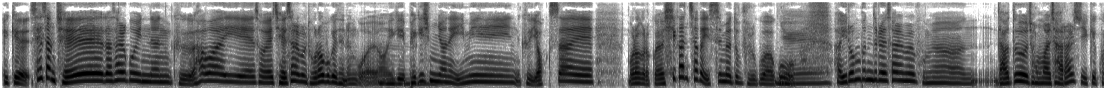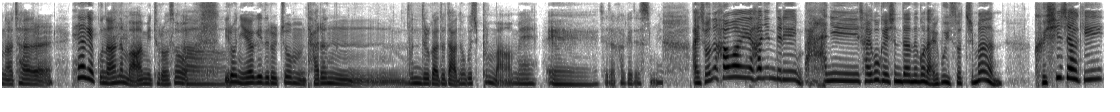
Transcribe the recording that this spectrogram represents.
이렇게 새삼 제가 살고 있는 그 하와이에서의 제 삶을 돌아보게 되는 거예요. 이게 음. 120년의 이민 그 역사에 뭐라 그럴까요? 시간차가 있음에도 불구하고 예. 아, 이런 분들의 삶을 보면 나도 정말 잘할 수 있겠구나, 잘 해야겠구나 하는 마음이 들어서 아, 이런 이야기들을 좀 다른 분들과도 나누고 싶은 마음에 예. 제작하게 됐습니다. 아니 저는 하와이에 한인들이 많이 살고 계신다는 건 알고 있었지만 그 시작이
